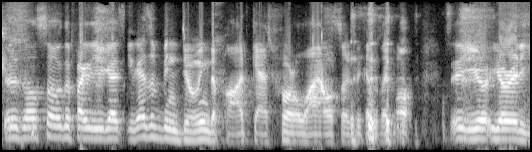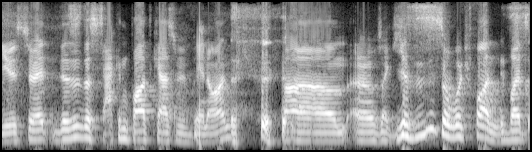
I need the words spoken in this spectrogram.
there's also the fact that you guys you guys have been doing the podcast for a while, so it becomes like, well, you're you're already used to it. This is the second podcast we've been on, um, and I was like, yes, this is so much fun. But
